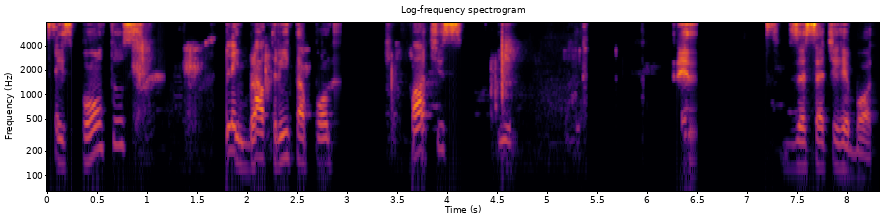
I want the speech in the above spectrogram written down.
6 pontos. Lembrar 30 pontos rebotes e 13, 17 rebotes.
